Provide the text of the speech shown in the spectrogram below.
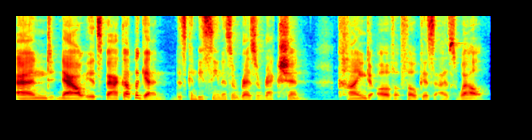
and now it's back up again. This can be seen as a resurrection kind of focus as well.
